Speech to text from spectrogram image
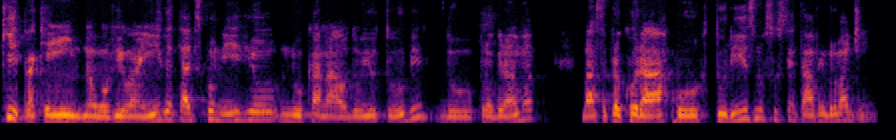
que, para quem não ouviu ainda, está disponível no canal do YouTube do programa. Basta procurar por Turismo Sustentável em Brumadinho.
